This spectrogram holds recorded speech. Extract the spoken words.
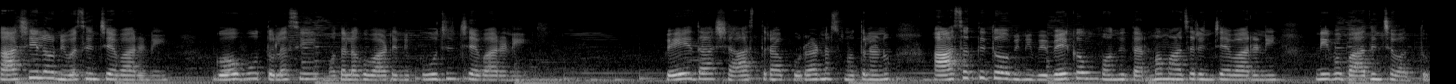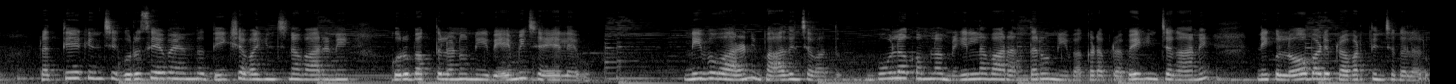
కాశీలో నివసించేవారిని గోవు తులసి మొదలగు వాటిని పూజించేవారిని వేద శాస్త్ర పురాణ స్మృతులను ఆసక్తితో విని వివేకం పొంది ధర్మం ఆచరించేవారిని నీవు బాధించవద్దు. ప్రత్యేకించి గురుసేవ ఎందు దీక్ష వహించిన వారిని గురుభక్తులను నీవేమీ చేయలేవు. నీవు వారిని బాధించవద్దు. భూలోకంలో మిగిలిన వారందరూ నీవక్కడ ప్రవేశించగానే నీకు లోబడి ప్రవర్తించగలరు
